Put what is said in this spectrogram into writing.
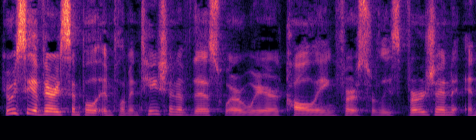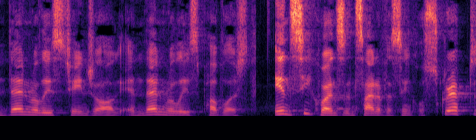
Here we see a very simple implementation of this where we're calling first release version and then release changelog and then release publish in sequence inside of a single script.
